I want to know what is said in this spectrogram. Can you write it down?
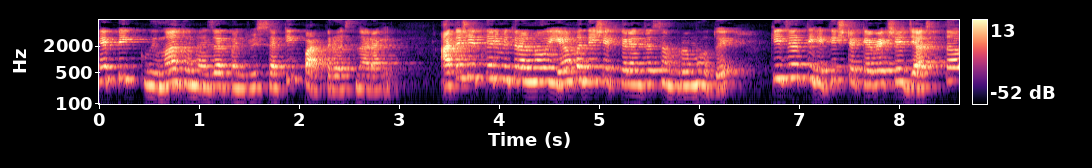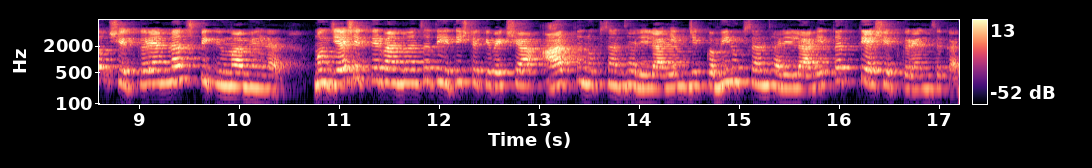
हे पीक विमा दोन हजार पंचवीससाठी पात्र असणार आहे. आता शेतकरी मित्रांनो यामध्ये शेतकऱ्यांचा संभ्रम होतोय की जर तेहतीस टक्क्यापेक्षा जास्त शेतकऱ्यांनाच पीक विमा मिळणार मग ज्या शेतकरी बांधवांचं तेहतीस टक्केपेक्षा आत नुकसान झालेलं आहे म्हणजे कमी नुकसान झालेलं आहे तर त्या शेतकऱ्यांचं काय?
